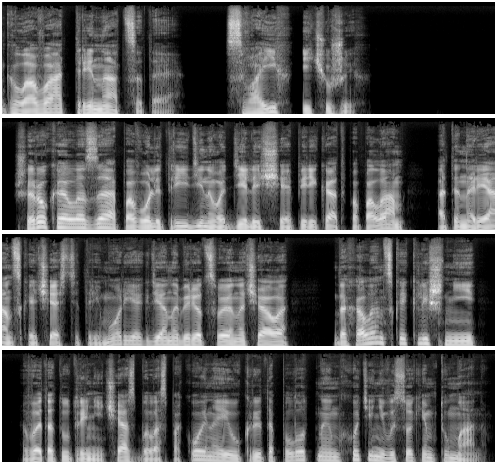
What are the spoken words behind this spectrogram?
Глава 13. Своих и чужих. Широкая лоза, по воле триединого делящая перекат пополам от инарианской части Триморья, где она берет свое начало, до холландской клешни, в этот утренний час была спокойна и укрыта плотным, хоть и невысоким туманом.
